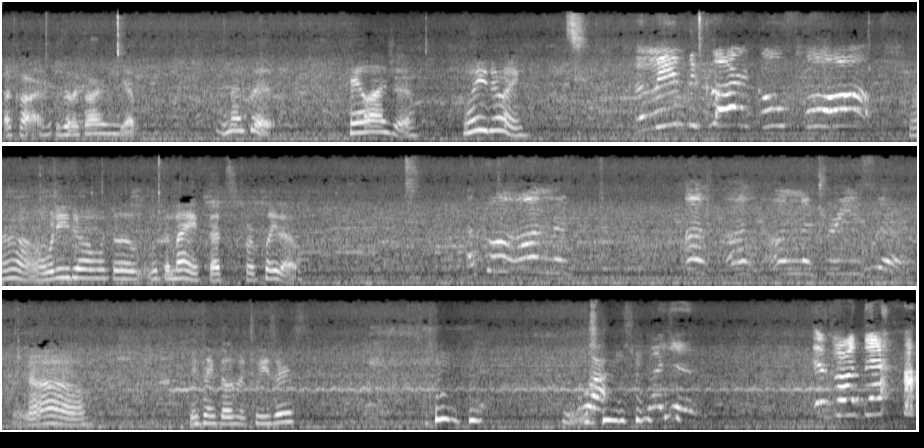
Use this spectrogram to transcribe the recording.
a car. Is it a car? Yep. And that's it. Hey Elijah, what are you doing? I made the car go fall. Oh, what are you doing with the with the knife? That's for Play-Doh. I put on the on on on the freezer. No. You think those are tweezers? Watch, watch. It's not that.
